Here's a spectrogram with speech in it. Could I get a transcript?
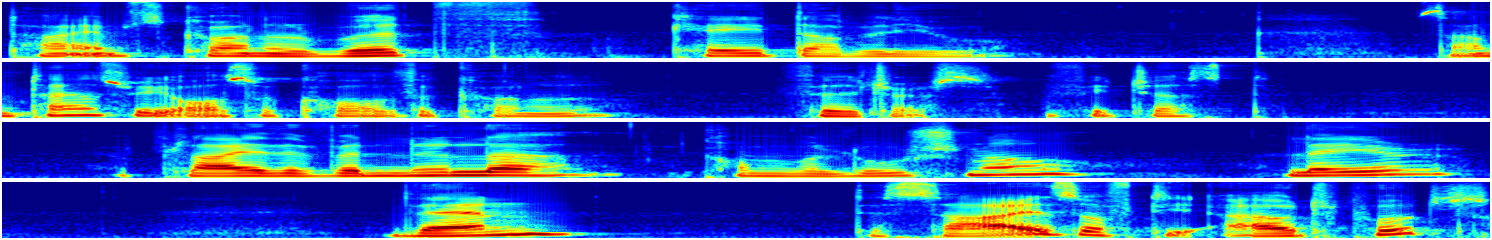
times kernel width kw. Sometimes we also call the kernel filters. If we just apply the vanilla convolutional layer, then the size of the output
